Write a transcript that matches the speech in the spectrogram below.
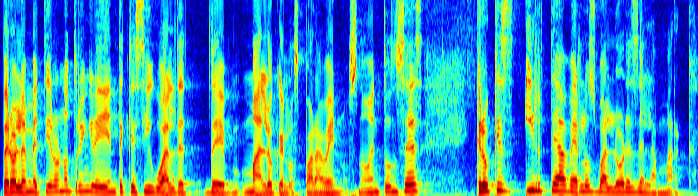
pero le metieron otro ingrediente que es igual de, de malo que los parabenos, ¿no? Entonces, creo que es irte a ver los valores de la marca.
